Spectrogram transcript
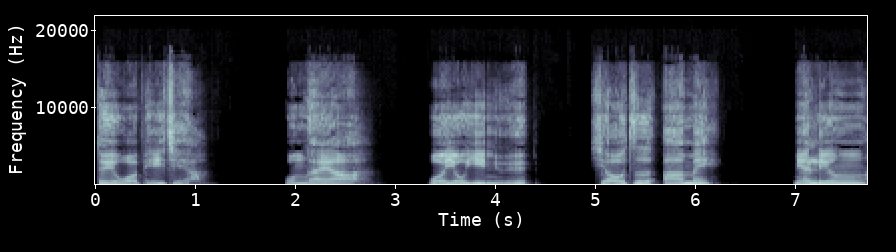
对我脾气啊。文开呀，我有一女，小字阿妹，年龄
